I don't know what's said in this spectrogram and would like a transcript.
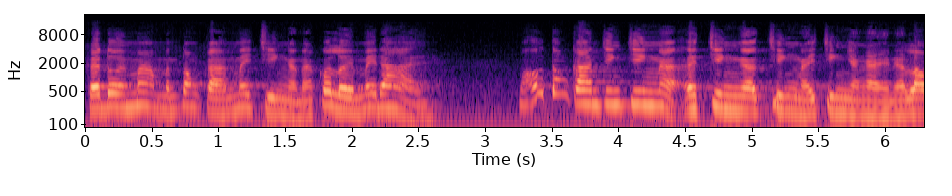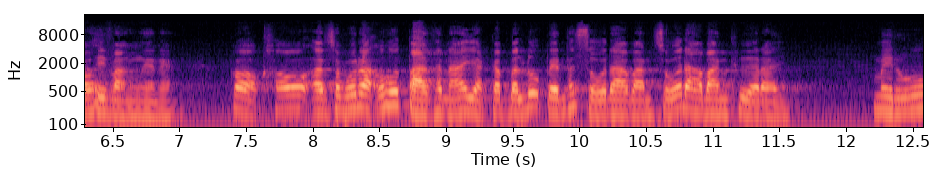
แต่โดยมากมันต้องการไม่จริงอะนะก็เลยไม่ได้มาต้องการจริงๆนะ่ะเออจริงจริงไหนจริงยังไงเนี่ยเล่าให้ฟังเนี่ยนะก็เขาสมมติว่าโอ้ปรารถนาอยากกับบรรลุเป็นพระโสดาบันโสดาบันคืออะไร ไม่รู้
